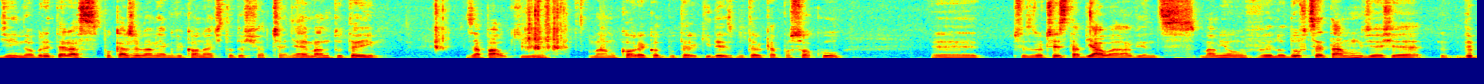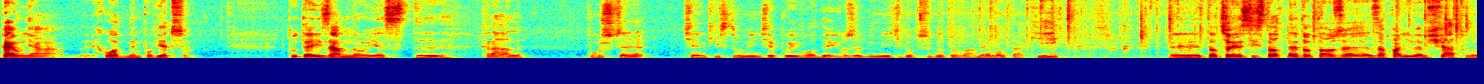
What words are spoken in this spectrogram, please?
Dzień dobry, teraz pokażę Wam jak wykonać to doświadczenie. Mam tutaj zapałki, mam korek od butelki, to jest butelka po soku, e, przezroczysta, biała, więc mam ją w lodówce, tam gdzie się wypełnia chłodnym powietrzem. Tutaj za mną jest y, kran, puszczę cienki strumień ciepłej wody już, żeby mieć go przygotowany, o taki. Y, To, co jest istotne, to to, że zapaliłem światło.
